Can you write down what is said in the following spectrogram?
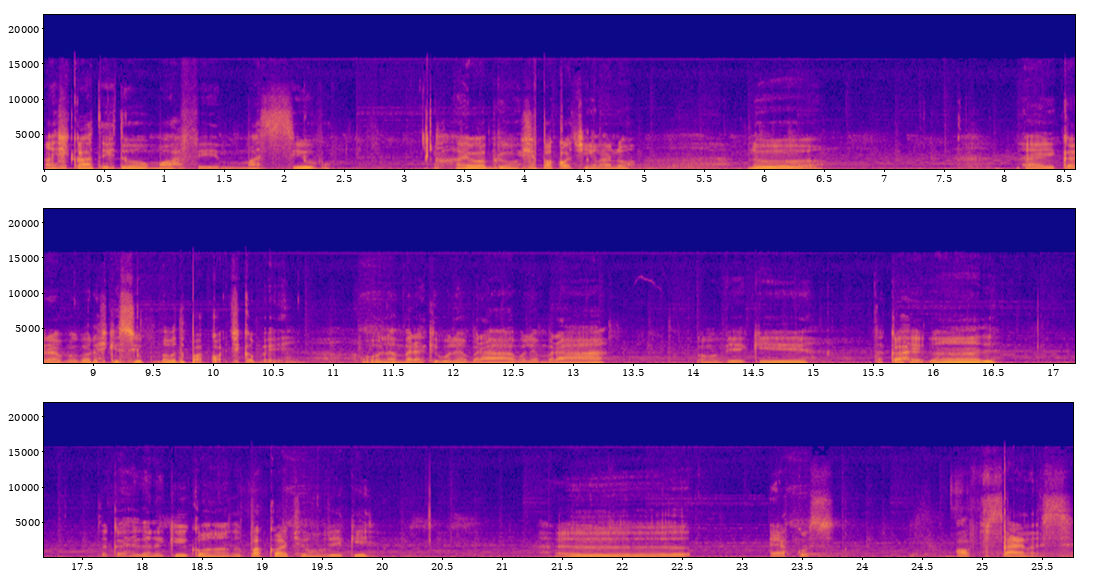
as cartas do Morph massivo. Aí eu abri uns pacotinhos lá no no Aí caramba, agora esqueci o nome do pacote, calma aí. Vou lembrar aqui, vou lembrar, vou lembrar. Vamos ver aqui. Tá carregando. Tá carregando aqui, qual é o nome do pacote? Vamos ver aqui. Uh, Echoes of Silence.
